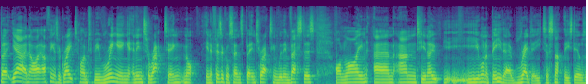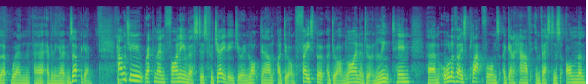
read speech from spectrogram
but yeah, no, I, I, think it's a great time to be ringing and interacting, not in a physical sense, but interacting with investors online. Um, and you know, you, you want to be there ready to snap these deals up when uh, everything opens up again. How would you recommend finding investors for JV during lockdown? I do it on Facebook, I do it online, I do it on LinkedIn. Um, all of those platforms are going to have investors on them,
